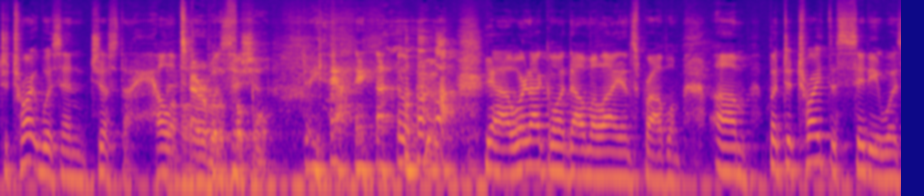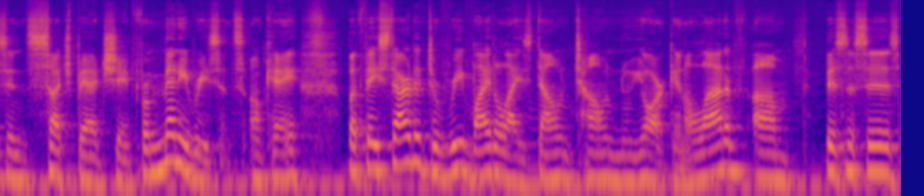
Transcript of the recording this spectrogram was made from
Detroit was in just a hell of a Terrible position. Yeah, yeah. yeah, we're not going down the Lions problem. Um, but Detroit, the city, was in such bad shape for many reasons, okay? But they started to revitalize downtown New York, and a lot of um, businesses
